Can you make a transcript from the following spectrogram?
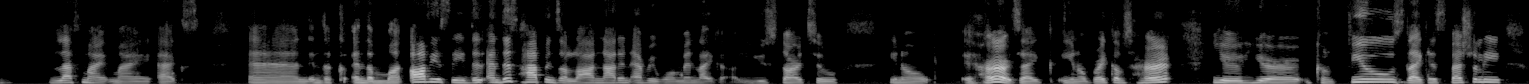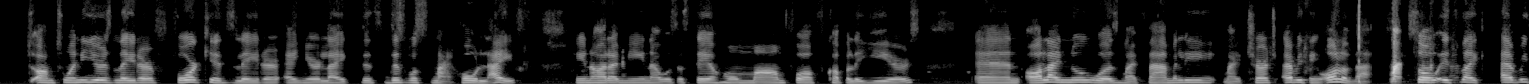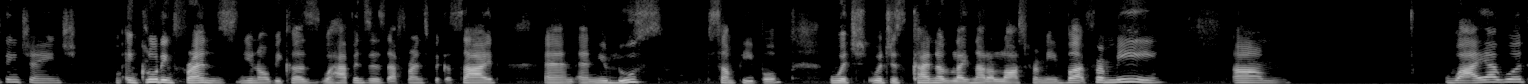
left my my ex and in the in the month obviously th- and this happens a lot not in every woman like uh, you start to you know it hurts like you know breakups hurt you you're confused like especially um 20 years later four kids later and you're like this this was my whole life. You know what i mean? I was a stay-at-home mom for a couple of years. And all i knew was my family my church everything all of that. So it's like everything changed including friends you know because what happens is that friends pick a side and and you lose some people which which is kind of like not a loss for me. But for me um why i would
